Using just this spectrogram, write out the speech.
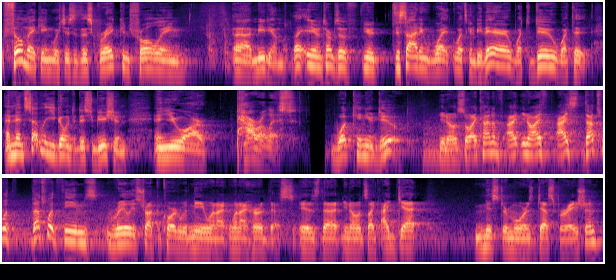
filmmaking, which is this great controlling uh, medium, like, you know, in terms of you know deciding what what's going to be there, what to do, what to, and then suddenly you go into distribution and you are powerless. What can you do? You know, so I kind of, I, you know, I, I, that's what that's what themes really struck a chord with me when I when I heard this is that you know it's like I get Mr. Moore's desperation.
